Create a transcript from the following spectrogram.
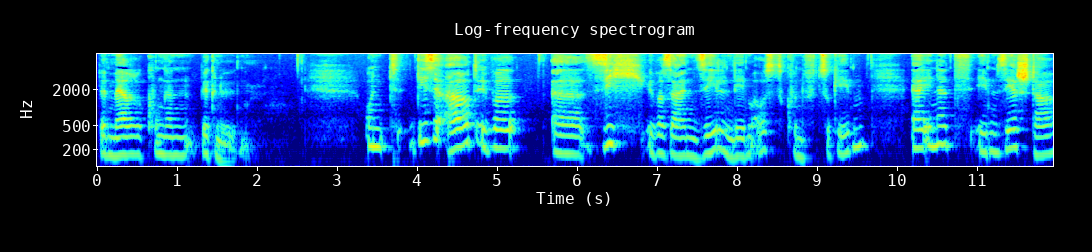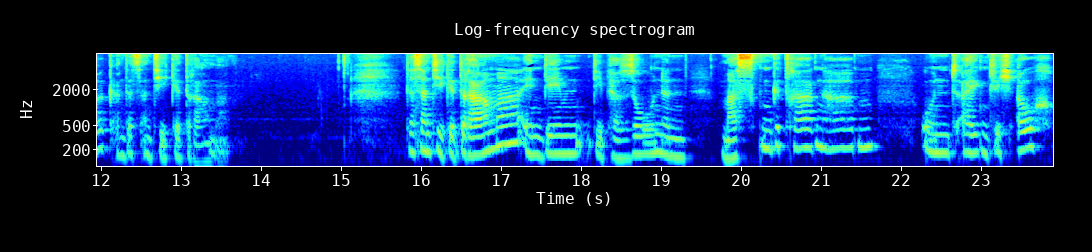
Bemerkungen begnügen. Und diese Art über äh, sich, über sein Seelenleben Auskunft zu geben, erinnert eben sehr stark an das antike Drama das antike Drama, in dem die Personen Masken getragen haben und eigentlich auch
